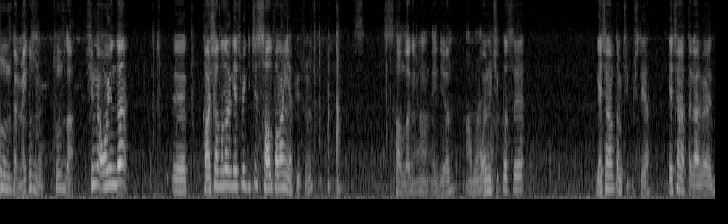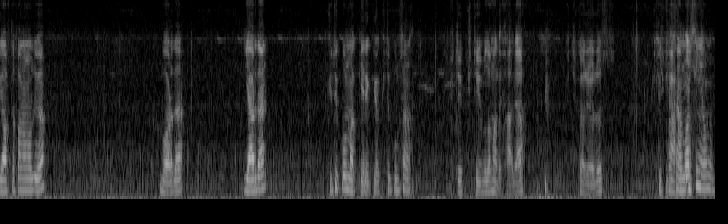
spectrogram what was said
Tuz demek. tuz mu? Tuz da. Şimdi oyunda eee, karşı adalara geçmek için sal falan yapıyorsunuz. Sallanıyor, ediyorsun. Ama Oyunun çıkması geçen hafta mı çıkmıştı ya? Geçen hafta galiba evet. Bir hafta falan oluyor. Bu arada yerden kütük bulmak gerekiyor. Kütük bulsana. kütük kütüğü bulamadık hala. Kütük arıyoruz. Kütük ha, Sen varsın ya oğlum.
